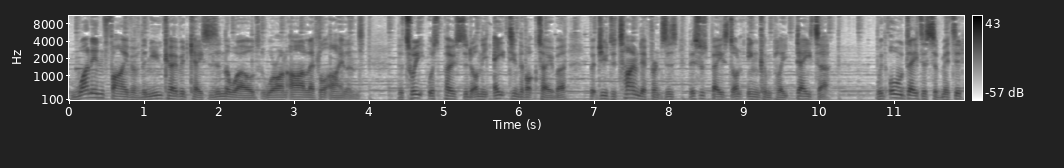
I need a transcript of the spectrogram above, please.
one in five of the new COVID cases in the world were on our little island. The tweet was posted on the 18th of October, but due to time differences, this was based on incomplete data. With all data submitted,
